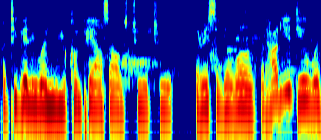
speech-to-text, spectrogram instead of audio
particularly when we compare ourselves to, to the rest of the world. But how do you deal with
